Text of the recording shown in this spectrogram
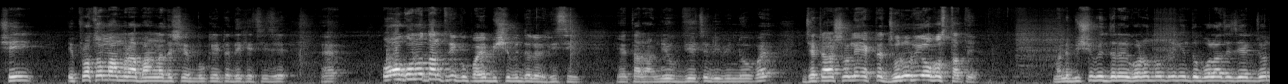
সেই এই প্রথম আমরা বাংলাদেশের বুকে এটা দেখেছি যে অগণতান্ত্রিক উপায়ে বিশ্ববিদ্যালয়ের ভিসি তারা নিয়োগ দিয়েছে বিভিন্ন উপায়ে, যেটা আসলে একটা জরুরি অবস্থাতে। মানে বিশ্ববিদ্যালয়ের গণতন্ত্রে কিন্তু বলা যায় যে একজন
